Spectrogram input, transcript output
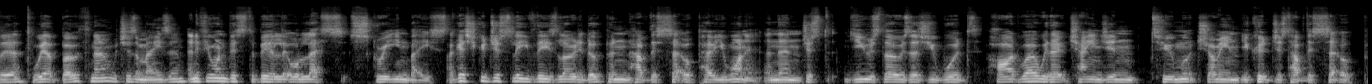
Yeah, we have both now, which is amazing. And if you wanted this to be a little less screen based, I guess you could just leave these loaded up and have this set up how you want it. And then just use those as you would hardware without changing too much. I mean, you could just have this set up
